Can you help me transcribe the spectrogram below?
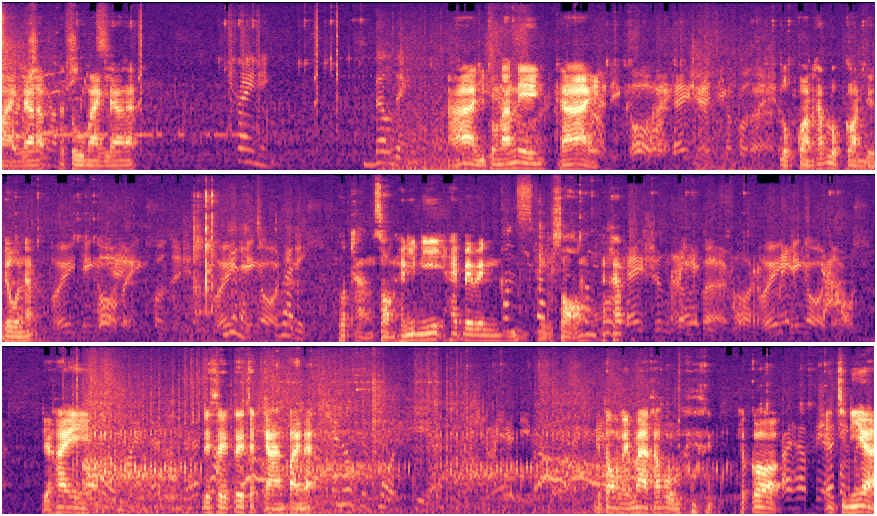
มาอีกแล้วนะประตูมาอีกแล้วนะ Training. Building. อ่าอยู่ตรงนั้นเองได้หลบก่อนครับหลบก่อนเดี๋ยวโดนนะ Unit ready. รถถังสองชนิดนี้ให้ไปเป็นหมู่สองนะครับ เดี๋ยวให้ Miner เด under ส attack. เตอร์จัดการไปนะ Cannot deploy here. ไม่ต้องอะไรมากครับผม แล้วก็ Engineer. Engineer.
